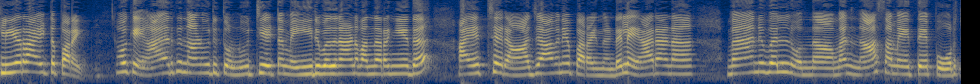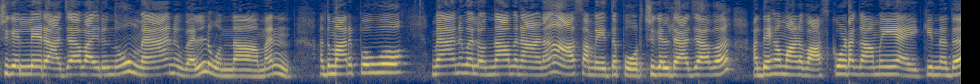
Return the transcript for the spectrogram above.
ക്ലിയർ ആയിട്ട് പറയും. ഓക്കെ ആയിരത്തി നാനൂറ്റി തൊണ്ണൂറ്റി എട്ട് മെയ് ഇരുപതിനാണ് വന്നിറങ്ങിയത്. അയച്ച രാജാവിനെ പറയുന്നുണ്ട് അല്ലേ? ആരാണ്? മാനുവൽ ഒന്നാമൻ. ആ സമയത്തെ പോർച്ചുഗലിലെ രാജാവായിരുന്നു മാനുവൽ ഒന്നാമൻ. അത് മാറിപ്പോവോ? മാനുവൽ ഒന്നാമനാണ് ആ സമയത്ത് പോർച്ചുഗൽ രാജാവ്. അദ്ദേഹമാണ് വാസ്കോഡ ഗാമയെ അയക്കുന്നത്.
